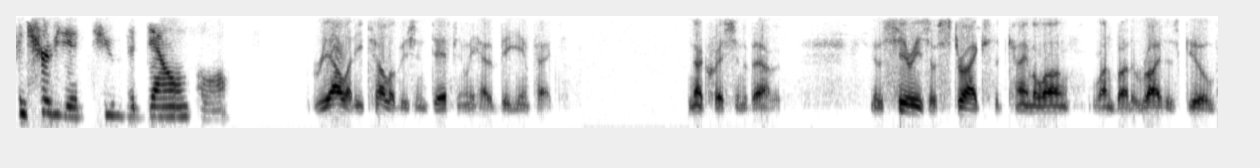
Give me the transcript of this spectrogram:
contributed to the downfall reality television definitely had a big impact. No question about it. There a series of strikes that came along, one by the Writers Guild,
